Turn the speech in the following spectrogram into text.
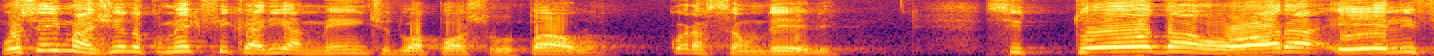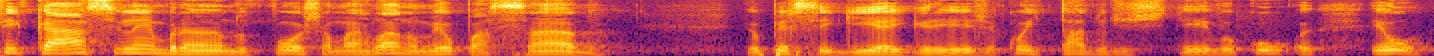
Você imagina como é que ficaria a mente do apóstolo Paulo, o coração dele, se toda hora ele ficasse lembrando, poxa, mas lá no meu passado, eu persegui a igreja, coitado de Estevão, eu,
